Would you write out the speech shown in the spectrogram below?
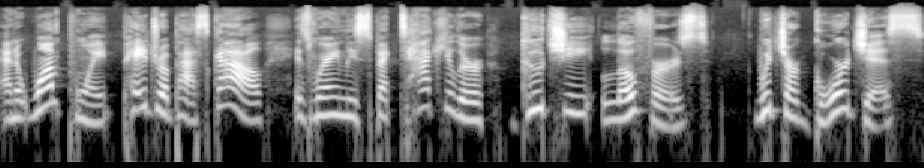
And at one point, Pedro Pascal is wearing these spectacular Gucci loafers, which are gorgeous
